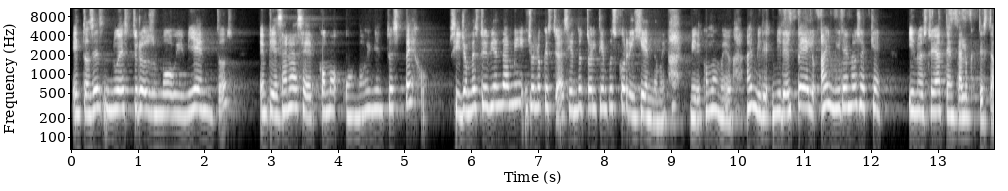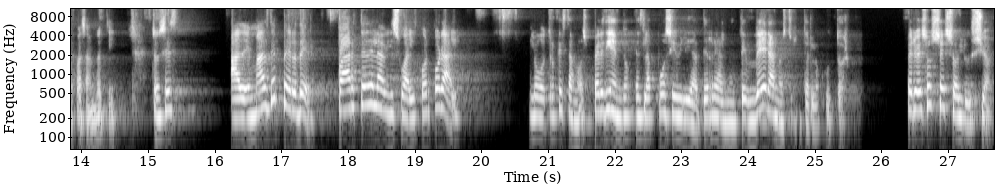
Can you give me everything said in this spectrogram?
Entonces nuestros movimientos empiezan a ser como un movimiento espejo. Si yo me estoy viendo a mí, yo lo que estoy haciendo todo el tiempo es corrigiéndome. mire cómo me veo. Ay, mire, mire el pelo. Ay, mire no sé qué. Y no estoy atenta a lo que te está pasando a ti. Entonces, además de perder parte de la visual corporal, lo otro que estamos perdiendo es la posibilidad de realmente ver a nuestro interlocutor. Pero eso se soluciona.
